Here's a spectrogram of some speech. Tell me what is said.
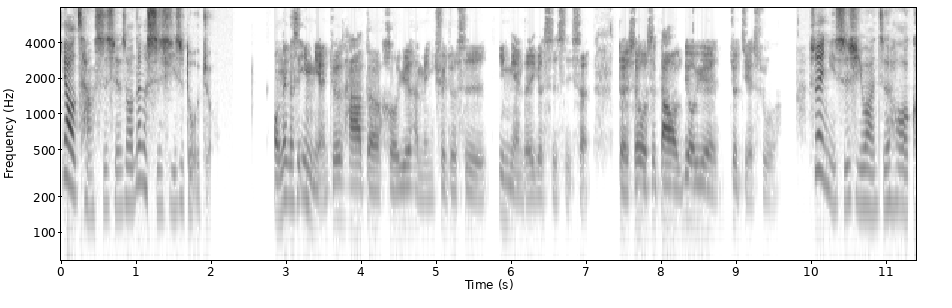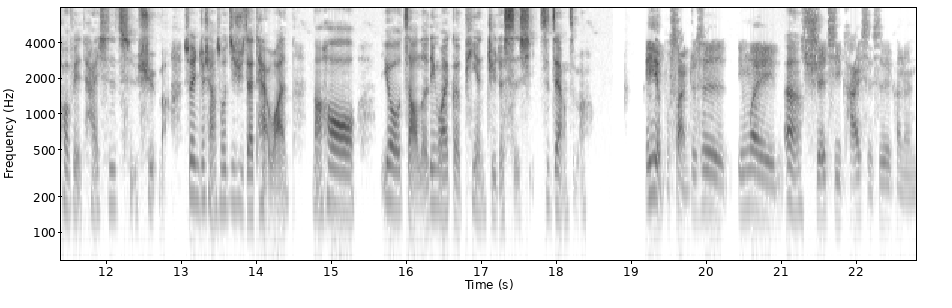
药厂实习的时候，那个实习是多久？哦，那个是一年，就是他的合约很明确，就是一年的一个实习生。对，所以我是到六月就结束了。所以你实习完之后，COVID 还是持续嘛？所以你就想说继续在台湾，然后又找了另外一个 PNG 的实习，是这样子吗？也也不算，就是因为嗯，学期开始是可能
